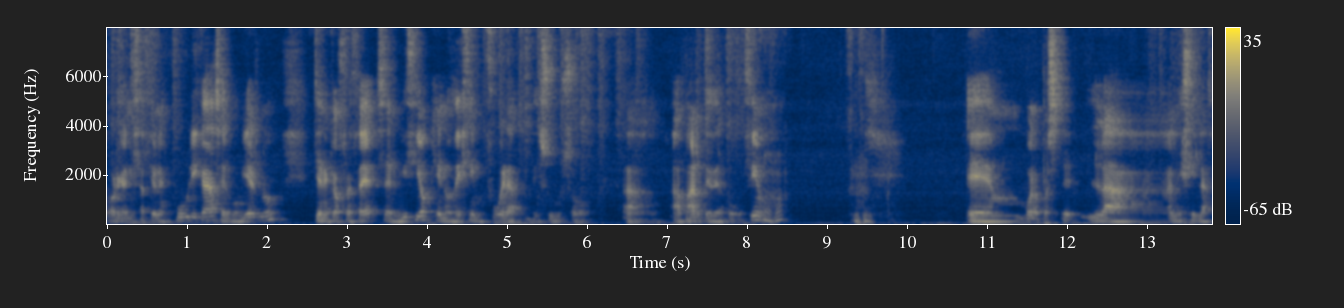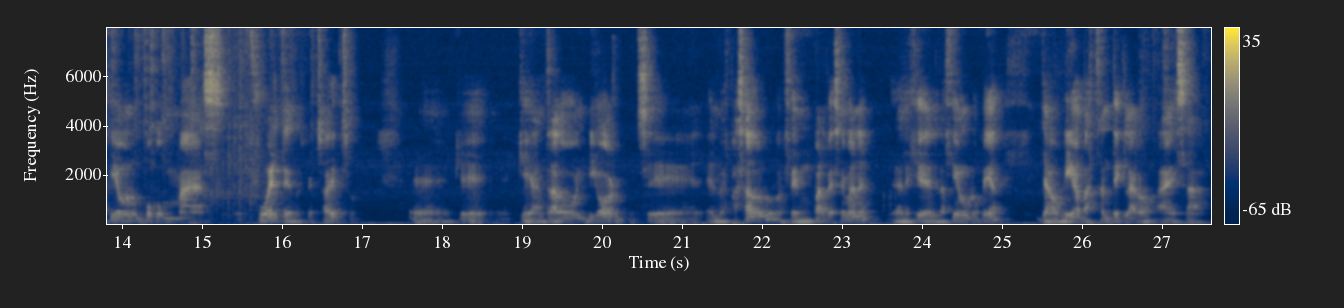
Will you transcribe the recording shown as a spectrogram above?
organizaciones públicas, el gobierno, tiene que ofrecer servicios que no dejen fuera de su uso aparte de la población. Em, bueno, pues eh, la legislación un poco más fuerte respecto a esto, eh, que que ha entrado en vigor pues, eh, el mes pasado, hace un par de semanas, la legislación europea ya obliga bastante claro a esa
